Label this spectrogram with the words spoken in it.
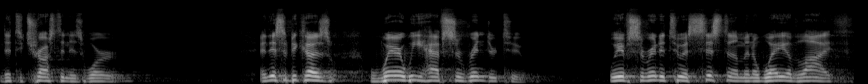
than to trust in His word. And this is because where we have surrendered to, we have surrendered to a system and a way of life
